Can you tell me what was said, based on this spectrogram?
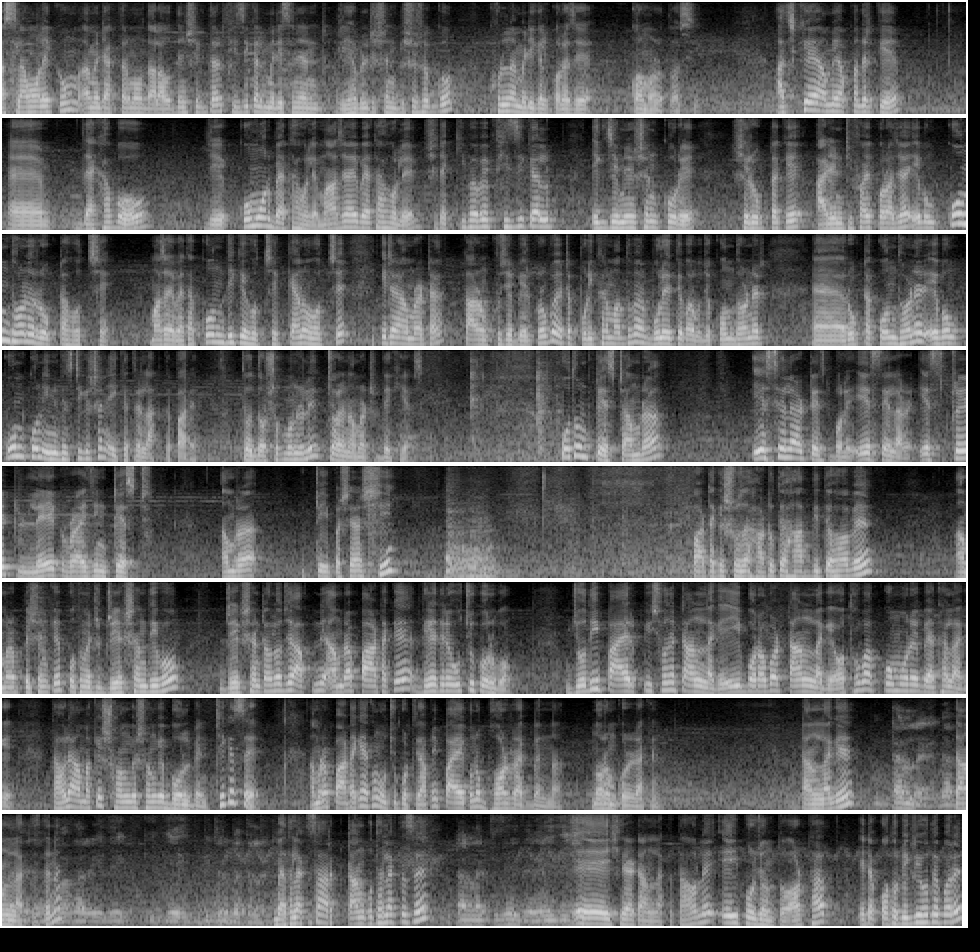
আসসালামু আলাইকুম, আমি doctor Mohammad Alauddin Sikder, physical medicine and rehabilitation বিশেষজ্ঞ, খুলনা মেডিকেল কলেজে কর্মরত আছি। আজকে আমি আপনাদেরকে দেখাবো যে কোমর ব্যথা হলে, মাজায় ব্যথা হলে সেটা কীভাবে ফিজিক্যাল এক্সামিনেশন করে সে রোগটাকে আইডেন্টিফাই করা যায় এবং কোন ধরনের রোগটা হচ্ছে, মাজায় ব্যথা কোন দিকে হচ্ছে, কেন হচ্ছে, এটার আমরা একটা কারণ খুঁজে বের করব, এটা পরীক্ষার মাধ্যমে আর বলে দিতে পারব যে কোন ধরনের রোগটা কোন ধরনের এবং কোন কোন ইনভেস্টিগেশন এই ক্ষেত্রে লাগতে পারে। তো দর্শক মণ্ডলী, চলেন আমরা একটু দেখি আজকে। প্রথম টেস্ট আমরা এসএলআর টেস্ট বলে SLR straight leg raising test আমরা একটু এই পাশে আসি। পাটাকে সোজা হাঁটুতে হাত দিতে হবে। আমরা পেশেন্টকে প্রথমে একটু ডিরেকশান দিব। ডিরেকশানটা হলো যে আপনি, আমরা পাটাকে ধীরে ধীরে উঁচু করব। যদি পায়ের পিছনে টান লাগে এই বরাবর টান লাগে অথবা কোমরে ব্যথা লাগে তাহলে আমাকে সঙ্গে সঙ্গে বলবেন ঠিক আছে? আমরা পাটাকে এখন উঁচু করতে আপনি পায়ে কোনো ভর রাখবেন না নরম করে রাখেন। টান লাগে? টান লাগে টান লাগতেছে, তাই না? ব্যথা লাগতেছে আর টান কোথায় লাগতেছে? টান এই শিরায় টান লাগতো তাহলে এই পর্যন্ত অর্থাৎ এটা কত ডিগ্রি হতে পারে?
